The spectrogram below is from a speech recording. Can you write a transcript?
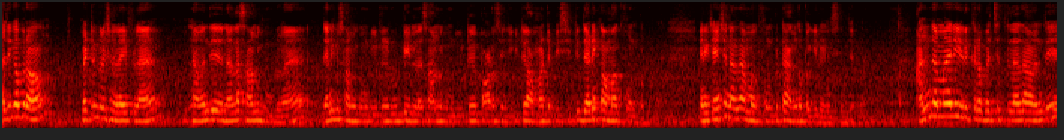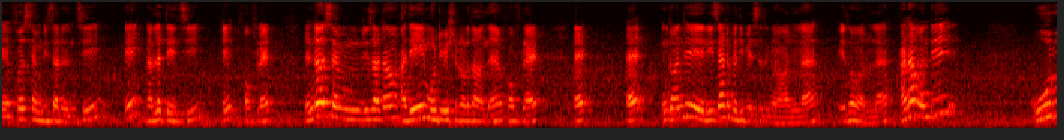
அதுக்கப்புறம் மெட்ரிகுலேஷன் லைஃப்பில் நான் வந்து நல்லா சாமி கும்பிடுவேன். தினைக்கும் சாமி கும்பிட்டு ரூட்டீனில் சாமி கும்பிட்டு பாடம் செஞ்சுக்கிட்டு அம்மாட்ட பேசிட்டு தினைக்கும் அம்மாவுக்கு ஃபோன் பண்ணுவேன். எனக்கு டென்ஷன் தான் அம்மாவுக்கு ஃபோன் பண்ணிட்டு அங்கே பக்கெட் பண்ணி செஞ்சிருவேன். அந்த மாதிரி இருக்கிற பட்சத்தில் தான் வந்து ஃபர்ஸ்ட் செம் ரிசார்ட் இருந்துச்சு. ஏ நல்ல தேய்ச்சி. ஏ ஃபார் ஃப்ளாட் ரெண்டாவது செம் ரிசார்ட்டும் அதே மோட்டிவேஷனோட தான் வந்தேன் ஃபார் ஃப்ளாட் இங்கே வந்து ரிசார்ட்டை பற்றி பேசுறதுக்கு நான் வரல எதுவும் வரல. ஆனால் வந்து ஒரு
